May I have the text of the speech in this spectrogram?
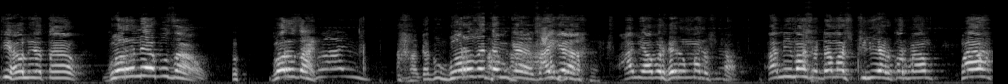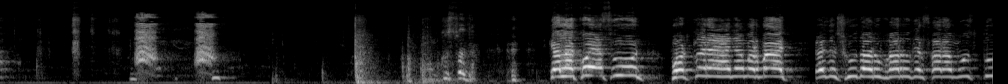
কি হলো এটা? গরু নিয়ে বুঝাও। গরু যাই। আহা, কাকু গরু যাইতাম কে? যাই গা। আমি আবার হেরম মানুষ না। আমি মাসটা মাস ক্লিয়ার করবাম। মায়া কেলা কই আসুন ফট করে আইন আমার ভাই এই যে সুদারু ফারুকের সারা মুস্তু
